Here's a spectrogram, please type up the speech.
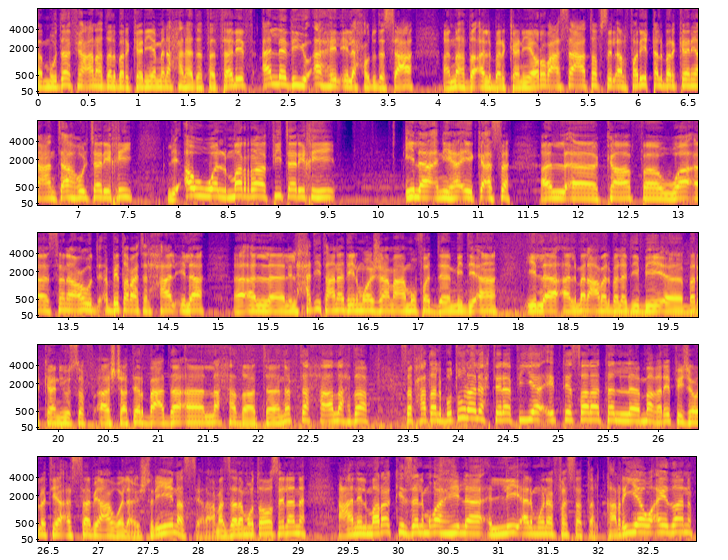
مدافع النهضة البركانية منح الهدف الثالث الذي يؤهل إلى حدود الساعة النهضة البركانية. ربع ساعة تفصل الفريق البركاني عن تأهل تاريخي لأول مرة في تاريخه. إلى نهائي كأس الكاف وسنعود بطبيعة الحال إلى للحديث عن هذه المواجهة مع مفد ميديا إلى الملعب البلدي ببركان يوسف الشاطر. بعد لحظات نفتح لحظة صفحة البطولة الاحترافية اتصالات المغرب في جولتها السابعة والعشرين. الصراع ما زال متواصلا عن المراكز المؤهلة للمنافسه القارية وأيضا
